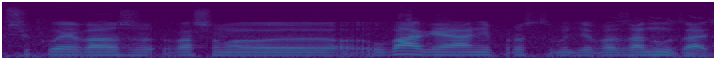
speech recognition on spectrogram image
przykuje wasz, waszą e, uwagę, a nie po prostu będzie was zanudzać.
